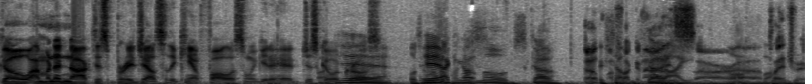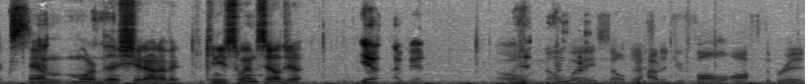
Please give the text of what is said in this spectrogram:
Go. I'm gonna knock this bridge out so they can't follow us when we get ahead. Just go across. Yeah, Also, yeah, I can fuck got is- mobs. Go. Oh, my There's something fucking flying. eyes are Oh, uh, fuck. playing tricks. Yeah, more of the shit out of it. Can you swim, Selja? Yeah, I'm good. Oh no way, Selja! How did you fall off the bridge?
